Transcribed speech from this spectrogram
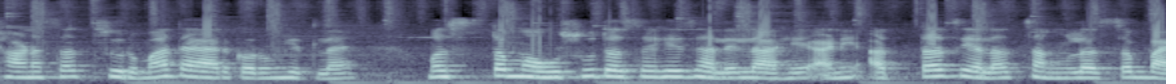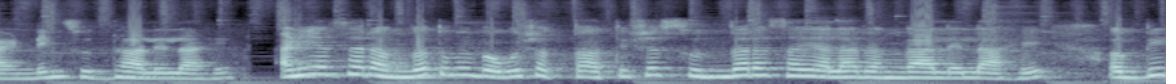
छान असा चुरमा तयार करून घेतला आहे मस्त मौसूद असं हे झालेलं आहे आणि आत्ताच याला चांगलं असं बाइंडिंग सुद्धा आलेलं आहे. आणि याचा रंग तुम्ही बघू शकता अतिशय सुंदर असा याला रंग आलेला आहे. अगदी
